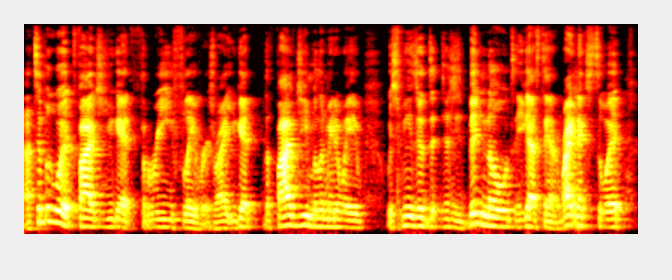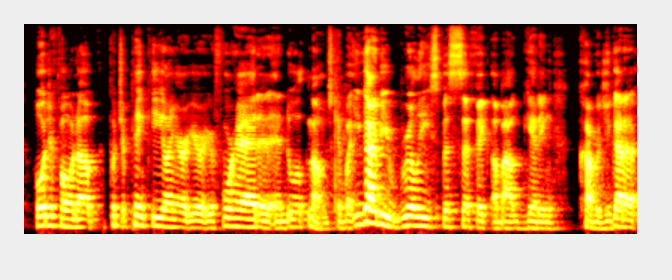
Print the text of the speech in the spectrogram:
Now, typically with 5G, you get three flavors, right? You get the 5G millimeter wave, which means there's, these big nodes and you gotta stand right next to it, hold your phone up, put your pinky on your, your, your forehead and, and do it. No, I'm just kidding. But you gotta be really specific about getting coverage. You gotta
